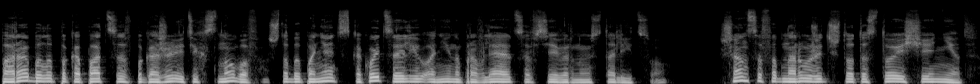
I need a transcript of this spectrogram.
пора было покопаться в багаже этих снобов, чтобы понять, с какой целью они направляются в северную столицу. Шансов обнаружить что-то стоящее нет.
